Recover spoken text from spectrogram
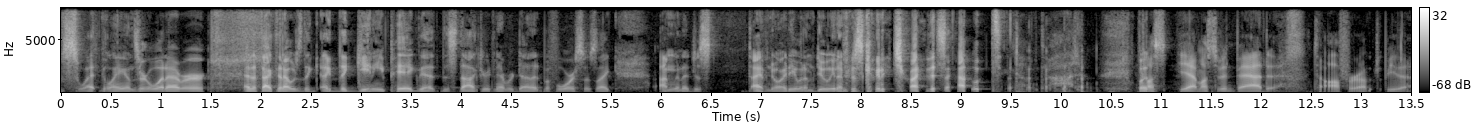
sweat glands or whatever, and the fact that I was the uh, the guinea pig that this doctor had never done it before, so it's like I'm gonna just. I have no idea what I'm doing. I'm just going to try this out. oh God! But must, yeah, it must have been bad to, to offer up to be the,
